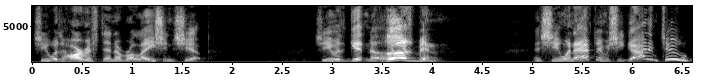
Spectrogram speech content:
She was harvesting a relationship. She was getting a husband. And she went after him. She got him too.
